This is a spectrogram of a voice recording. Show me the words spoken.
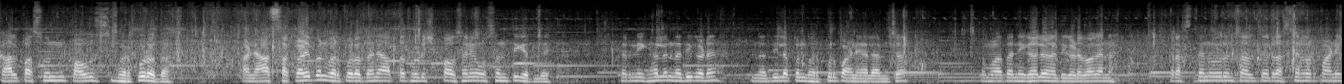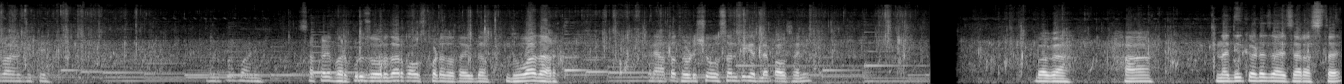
कालपासून पाऊस भरपूर होता आणि आज सकाळी पण भरपूर होता आणि आता थोडीशी पावसाने ओसंती घेतले. तर निघालो नदीकडे. नदीला पण भरपूर पाणी आलं आमच्या. त्यामुळे आता निघालो नदीकडे. बघा ना रस्त्यांवरून चालते रस्त्यांवर पाणी बघा किती. भरपूर पाणी. सकाळी भरपूर जोरदार पाऊस पडत होता एकदम. धुवाधार. आणि आता थोडीशी ओसंती घेतल्या पावसाने. बघा हा नदीकडे जायचा रस्ता आहे.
